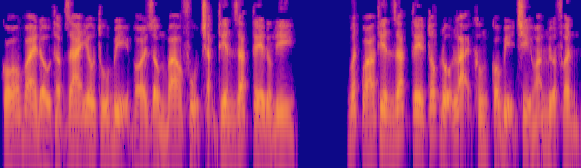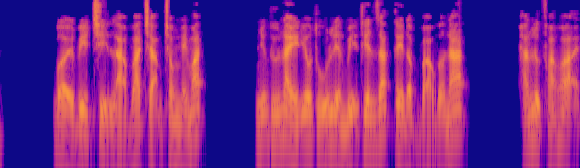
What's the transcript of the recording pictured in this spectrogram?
Có vài đầu thập gia yêu thú bị vòi rồng bao phủ chặn thiên giác tê đường đi. Bất quá thiên giác tê tốc độ lại không có bị chỉ hoãn nửa phần. Bởi vì chỉ là va chạm trong nháy mắt. Những thứ này yêu thú liền bị thiên giác tê đập vào vỡ nát hắn lực phá hoại,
